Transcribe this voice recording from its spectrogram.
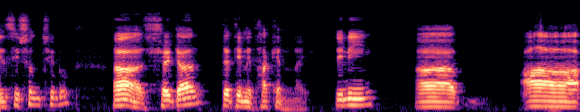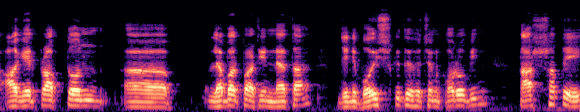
ডিসিশন ছিল সেটাতে তিনি থাকেন নাই। তিনি আগের প্রাক্তন লেবার পার্টির নেতা, যিনি বহিষ্কৃত হয়েছেন করবিন, তার সাথেই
